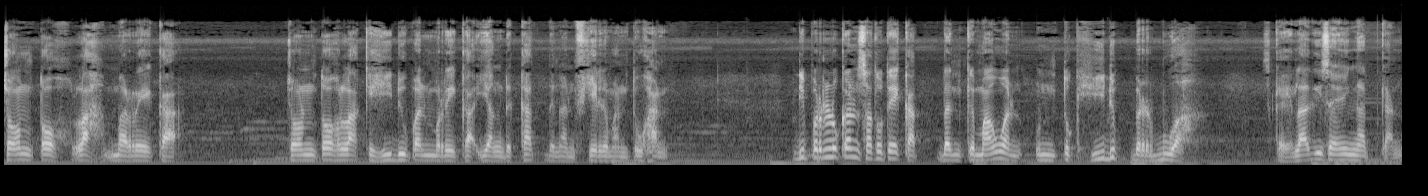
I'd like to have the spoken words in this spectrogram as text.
Contohlah mereka, contohlah kehidupan mereka yang dekat dengan firman Tuhan. Diperlukan satu tekad dan kemauan untuk hidup berbuah. Sekali lagi saya ingatkan,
